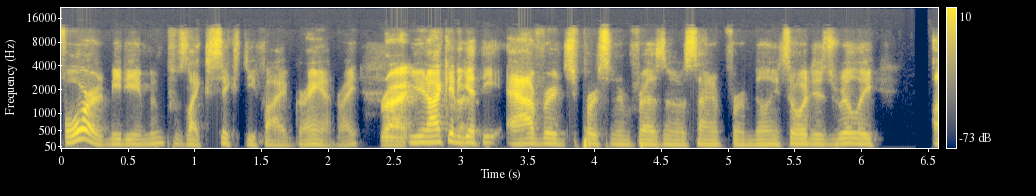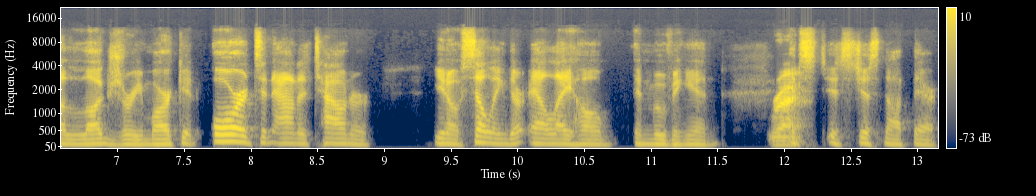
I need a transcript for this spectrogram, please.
four median income was like 65 grand, right? Right. You're not going right. to get the average person in Fresno to sign up for a million. So it is really a luxury market, or it's an out of towner, you know, selling their LA home and moving in. Right. It's it's just not there.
